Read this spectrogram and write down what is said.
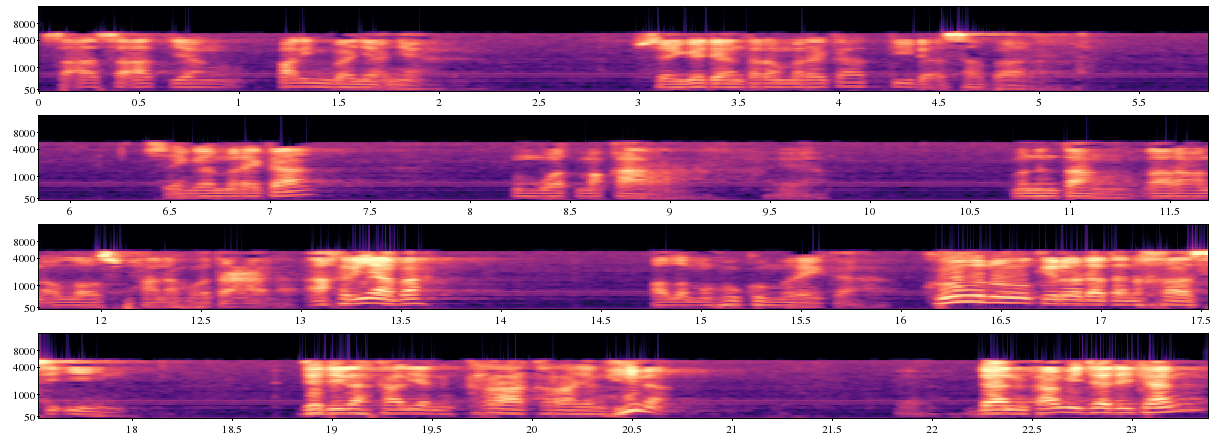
saat-saat yang paling banyaknya sehingga di antara mereka tidak sabar sehingga mereka membuat makar ya, menentang larangan Allah Subhanahu wa taala. Akhirnya apa? Allah menghukum mereka. Kunu kiradatan khasiin. Jadilah kalian kera-kera yang hina. Ya, dan kami jadikan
